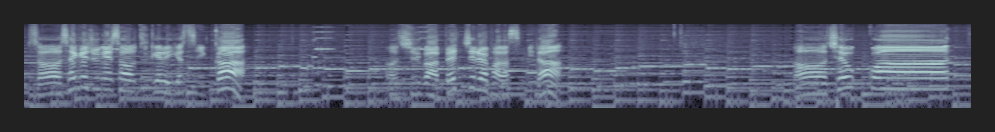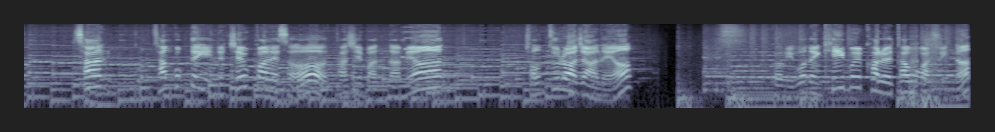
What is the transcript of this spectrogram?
그래서 세개 중에서 두 개를 이겼으니까 어, 지구가 배지를 받았습니다. 어, 체육관 산 산 꼭대기 있는 체육관에서 다시 만나면 전투를 하자 하네요. 그럼 이번엔 케이블카를 타고 갈 수 있나?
